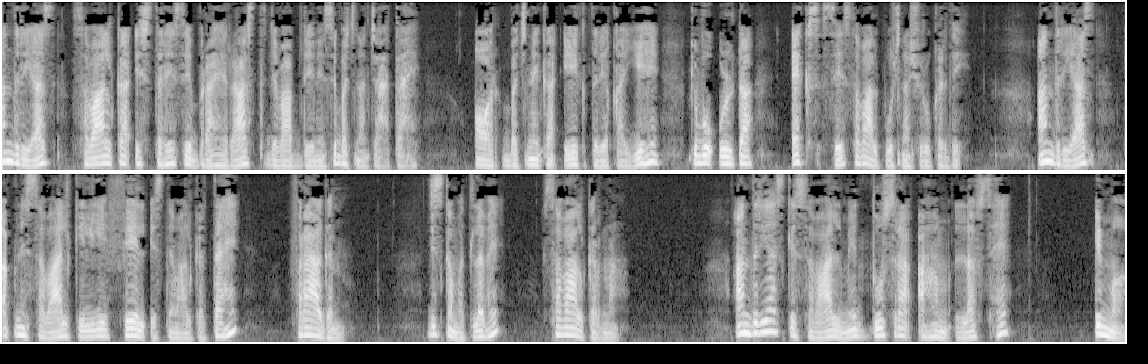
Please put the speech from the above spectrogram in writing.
اندریاز سوال کا اس طرح سے براہ راست جواب دینے سے بچنا چاہتا ہے۔ اور بچنے کا ایک طریقہ یہ ہے کہ وہ الٹا ایکس سے سوال پوچھنا شروع کر دے۔ اندریاز اپنے سوال کے لیے فیل استعمال کرتا ہے فراگن جس کا مطلب ہے سوال کرنا۔ اندریاز کے سوال میں دوسرا اہم لفظ ہے اما،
